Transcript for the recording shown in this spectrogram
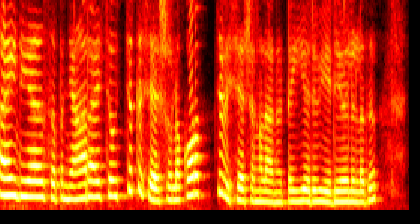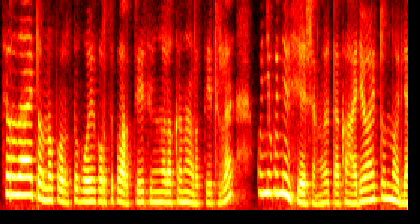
ഹായ് ഡിയേഴ്സ് അപ്പം ഞായറാഴ്ച ഉച്ചയ്ക്ക് ശേഷമുള്ള കുറച്ച് വിശേഷങ്ങളാണ് കേട്ടോ ഈ ഒരു വീഡിയോയിലുള്ളത്. ചെറുതായിട്ടൊന്ന് പുറത്ത് പോയി കുറച്ച് പർച്ചേസിങ്ങുകളൊക്കെ നടത്തിയിട്ടുള്ള കുഞ്ഞു കുഞ്ഞു വിശേഷങ്ങൾ കേട്ടോ. കാര്യമായിട്ടൊന്നുമില്ല.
